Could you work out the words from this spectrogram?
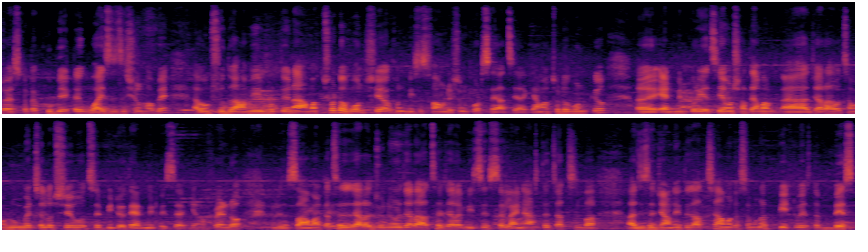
চয়েস করা খুবই একটা ওয়াইজ ডিসিশন হবে এবং শুধু আমি ভর্তি না আমার ছোট বোন সে এখন বিসিএস ফাউন্ডেশন কোর্সে আছে আর কি। আমার ছোট বোনকেও অ্যাডমিট করিয়েছি। আমার সাথে আমার যারা হচ্ছে আমার রুমমেট ছিল সেও হচ্ছে পিটুএতে অ্যাডমিট হয়েছে আর কি আমার ফ্রেন্ডরাও আমার কাছে যারা জুনিয়র যারা আছে যারা বিসিএস এর লাইনে আসতে চাচ্ছে বা জিসিএস জার্নিতে যাচ্ছে আমার কাছে মনে হয় পিটুএ is the best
